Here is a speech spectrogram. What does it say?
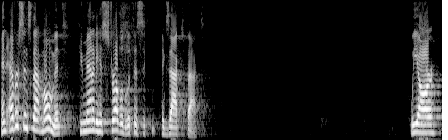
And ever since that moment, humanity has struggled with this exact fact. We are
